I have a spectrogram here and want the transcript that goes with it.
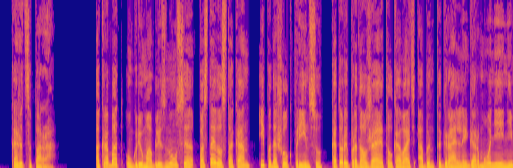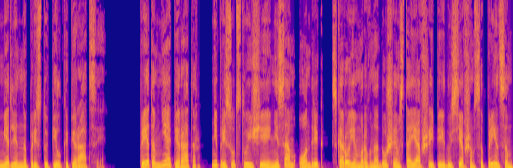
— «кажется, пора». Акробат угрюмо облизнулся, поставил стакан и подошел к принцу, который, продолжая толковать об интегральной гармонии, немедленно приступил к операции. При этом ни оператор, ни присутствующие, ни сам Ондрик, с коровьим равнодушием стоявший перед усевшимся принцем,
